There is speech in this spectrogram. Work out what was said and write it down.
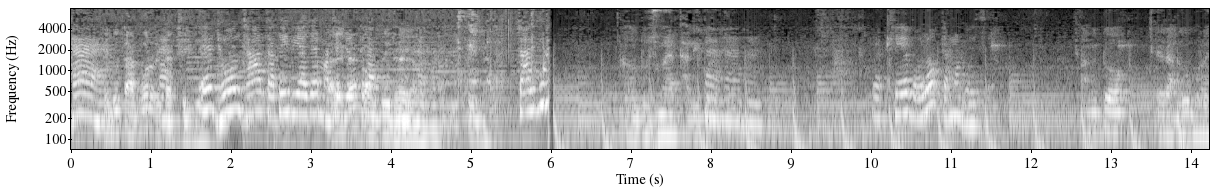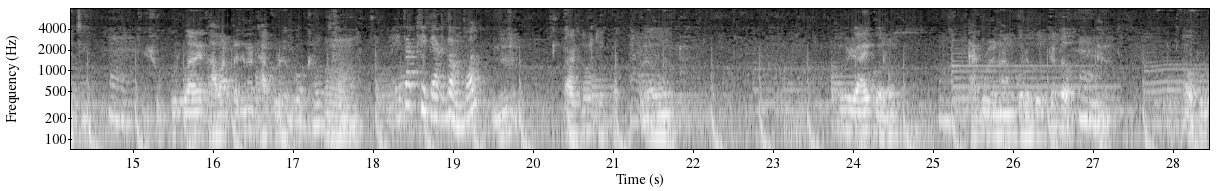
হ্যাঁ। কিন্তু তারপর এটা। ঠিক। এ ঝোল ঝাল যাতেই দেওয়া যায় মাছের ঝোল কমপ্লিট হয়ে গেল। চালগুড়ি দুসময়ের থালি হ্যাঁ হ্যাঁ হ্যাঁ। খেয়ে বলো কেমন হয়েছে। আমি তো এর আগেও বলেছি। হ্যাঁ। শুক্রবারে খাবারটা যেন ঠাকুরের ভোগ এটা ঠিক একদম বল। হুম। একদম ঠিক তুমি যাই করো ঠাকুরের নাম করে করছ তো? হ্যাঁ। অপূর্ব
